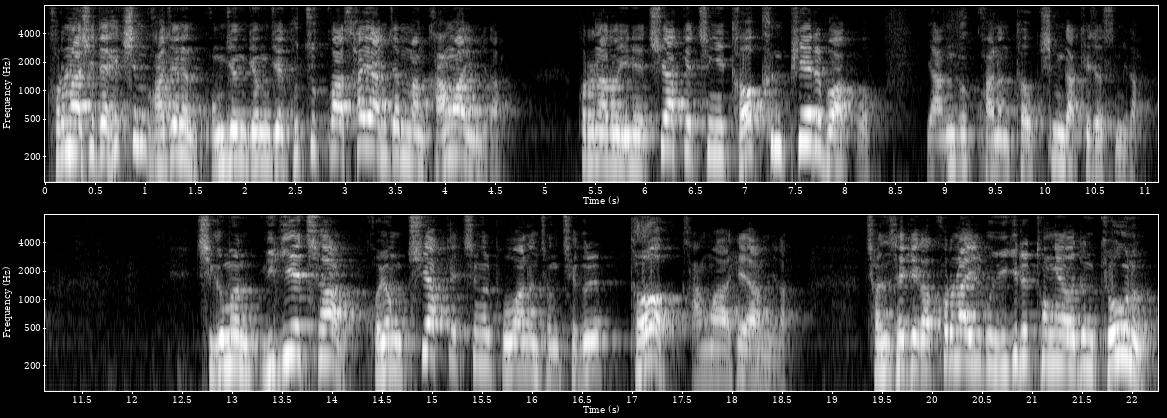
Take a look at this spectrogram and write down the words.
코로나 시대 핵심 과제는 공정경제 구축과 사회 안전망 강화입니다. 코로나로 인해 취약계층이 더 큰 피해를 보았고 양극화는 더욱 심각해졌습니다. 지금은 위기에 처한 고용 취약계층을 보호하는 정책을 더 강화해야 합니다. 전 세계가 코로나19 위기를 통해 얻은 교훈은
